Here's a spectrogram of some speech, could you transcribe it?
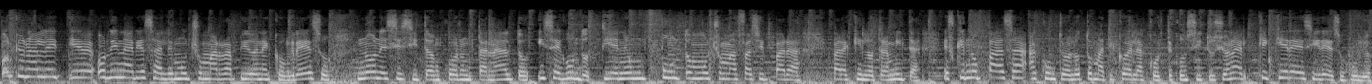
porque una ley eh, ordinaria sale mucho más rápido en el Congreso, no necesita un quórum tan alto y segundo, tiene un punto mucho más fácil para, para quien lo tramita, es que no pasa a control automático de la Corte Constitucional. ¿Qué quiere decir eso, Julio?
